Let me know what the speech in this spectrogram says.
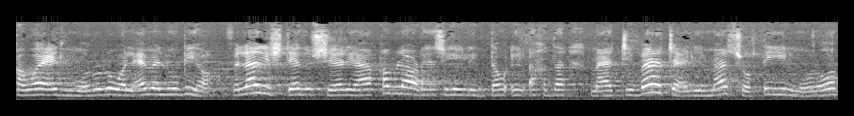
قواعد المرور والعمل بها فلا يجتاز الشارع قبل رؤيته للضوء الأخضر مع اتباع تعليمات شرطي المرور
